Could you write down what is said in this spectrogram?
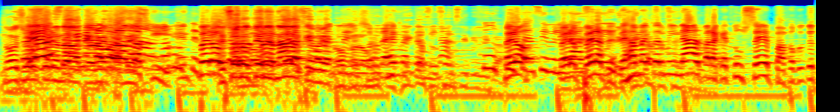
No, eso no tiene nada que ver con eso. eso no tiene nada que ver. Pero déjeme terminar. Pero, espérate, déjame terminar para que tú sepas. Porque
